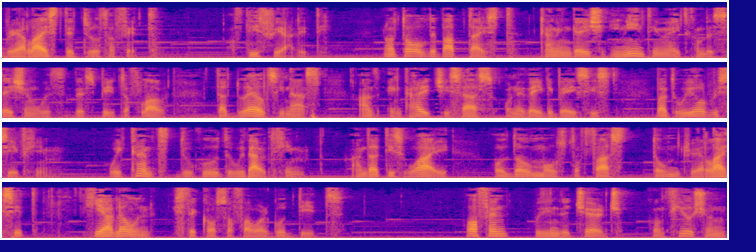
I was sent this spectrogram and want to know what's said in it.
realize the truth of it, of this reality. Not all the baptized can engage in intimate conversation with the Spirit of love that dwells in us and encourages us on a daily basis, but we all receive Him. We can't do good without Him, and that is why, although most of us don't realize it, He alone is the cause of our good deeds. Often, within the Church, confusion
